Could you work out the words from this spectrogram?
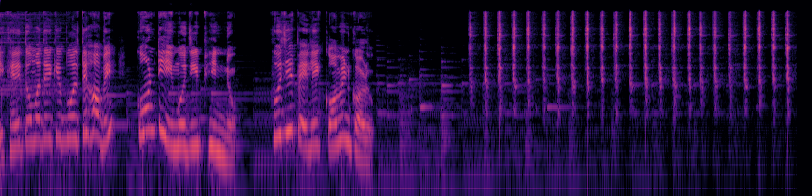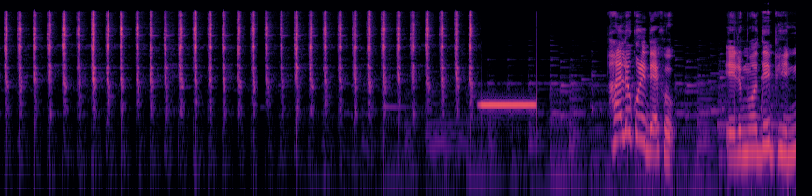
এখানে তোমাদেরকে বলতে হবে, কোনটি ইমোজি ভিন্ন? খুঁজে পেলে কমেন্ট করো। ভালো করে দেখো। এর মধ্যে ভিন্ন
